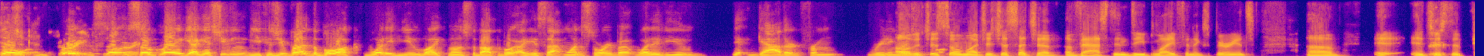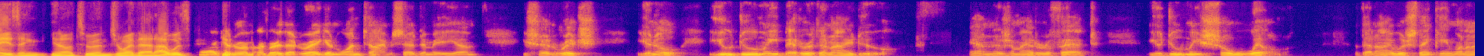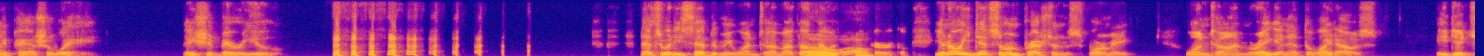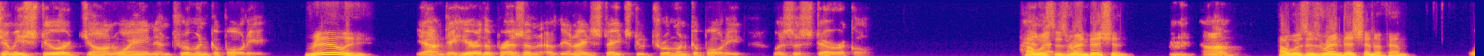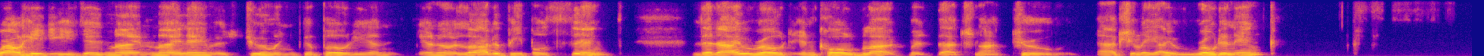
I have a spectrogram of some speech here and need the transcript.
That's So, a story. Greg, so, so, Greg, I guess you can because you've read the book. What have you liked most about the book? I guess that one story, but what have you g- gathered from reading. Oh, Rich's there's just book. so much. It's just such a, a vast and deep life and experience. Um, it, it's just amazing, you know, to enjoy that. I was, I can remember that Reagan one time said to me, um, he said, Rich, you know, you do me better than I do. And as a matter of fact, you do me so well that I was thinking when I pass away, they should bury you. That's what he said to me one time. I thought that oh was wow, hysterical. You know, he did some impressions for me one time, Reagan at the White House. He did Jimmy Stewart, John Wayne, and Truman Capote. really? Yeah, and to hear the president of the United States do Truman Capote was hysterical. How And was I- his rendition? Huh? How was his rendition of him? Well, he, he did. My my name is Truman Capote, and you know a lot of people think that I wrote in cold blood, but that's not true. Actually, I wrote in ink.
